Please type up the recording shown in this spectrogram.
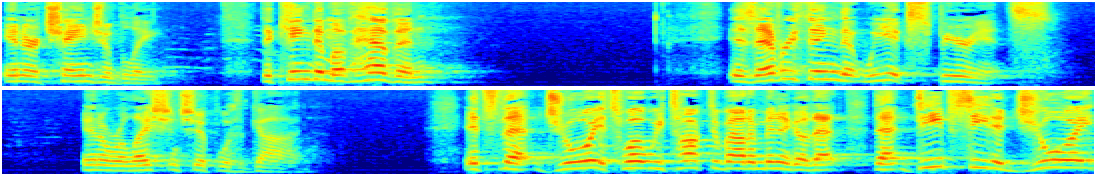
interchangeably. The kingdom of heaven is everything that we experience in a relationship with God. It's that joy, it's what we talked about a minute ago, that, that deep seated joy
